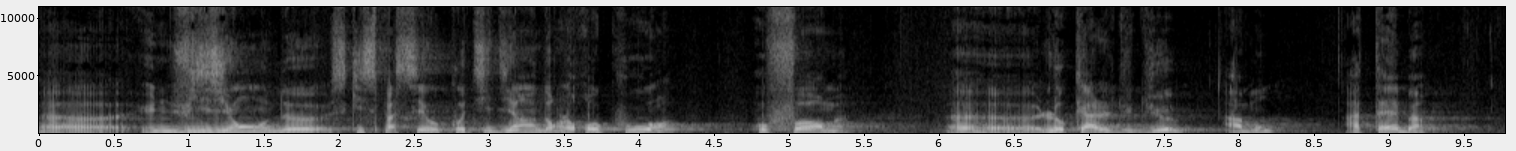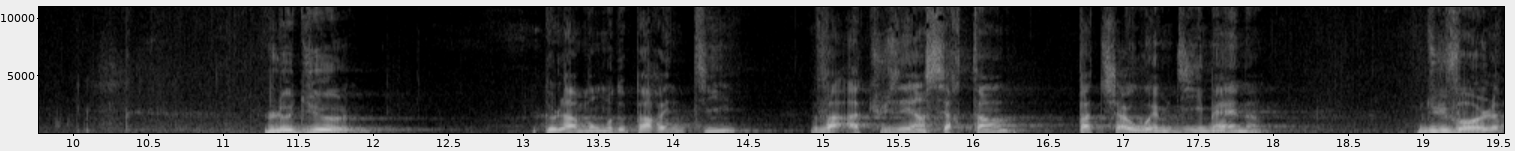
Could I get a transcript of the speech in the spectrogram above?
euh, une vision de ce qui se passait au quotidien dans le recours aux formes euh, locales du dieu, Amon, à Thèbes, le dieu de l'amont de Parenti va accuser un certain Pachaou Mdimen du vol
